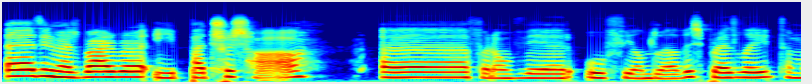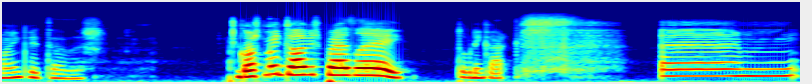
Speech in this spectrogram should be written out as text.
As irmãs Barbara e Patricia uh, foram ver o filme do Elvis Presley. Também, coitadas. Gosto muito do Elvis Presley! Estou a brincar. Um,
